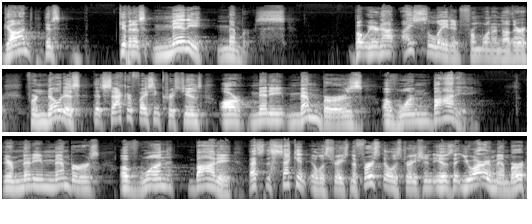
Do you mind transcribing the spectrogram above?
God has given us many members, but we are not isolated from one another. For notice that sacrificing Christians are many members of one body. They are many members of one body. That's the second illustration. The first illustration is that you are a member,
